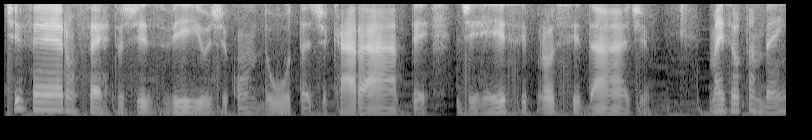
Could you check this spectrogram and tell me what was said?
tiveram certos desvios de conduta, de caráter, de reciprocidade, mas eu também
